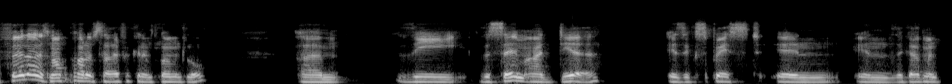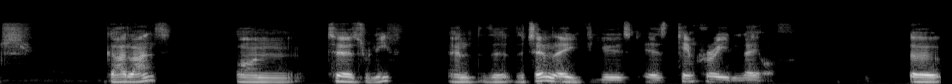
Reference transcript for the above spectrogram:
furlough is not part of South African employment law. Um, the the same idea is expressed in in the government guidelines on TERS relief, and the, the term they've used is temporary layoff. So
